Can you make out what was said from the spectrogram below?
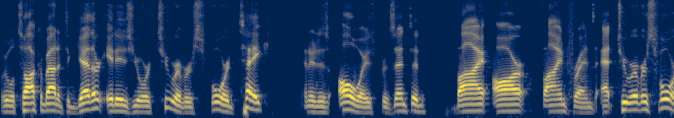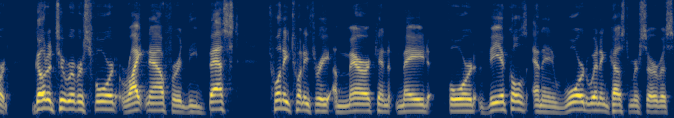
We will talk about it together. It is your Two Rivers Ford take, and it is always presented by our fine friends at Two Rivers Ford. Go to Two Rivers Ford right now for the best 2023 American made Ford vehicles and an award winning customer service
